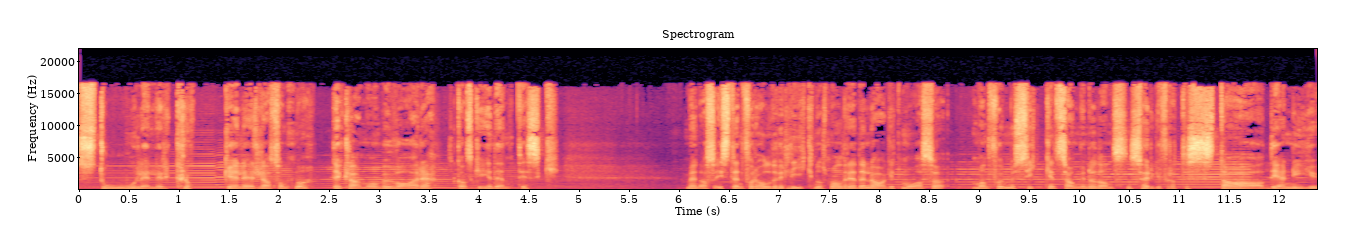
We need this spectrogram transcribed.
stol eller klokke eller noe sånt noe. Det klarer man å bevare ganske identisk. Men altså, istedenfor å holde ved like noe som allerede er laget, må altså man for musikken, sangen og dansen sørge for at det stadig er nye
